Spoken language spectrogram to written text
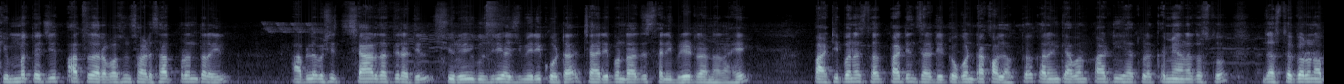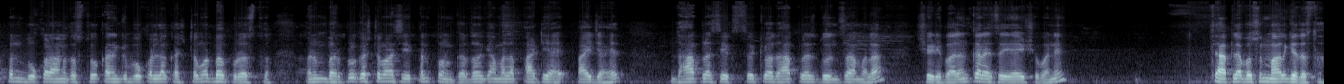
किंमत त्याची पाच हजारापासून साडेसातपर्यंत राहील. आपल्यापाशी चार जाती राहतील. शिरोई गुजरी अजमेरी कोटा. चारी पण राजस्थानी ब्रीड राहणार आहे. पाठी पण असतात. पाठींसाठी टोकन टाकावं लागतं. कारण की आपण पाठी ह्या थोड्या कमी आणत असतो. जास्त करून आपण बोकड आणत असतो. कारण की बोकडला कस्टमर भरपूर असतं. पण भरपूर कस्टमर असे पण फोन करतात की आम्हाला पाठी आहे पाहिजे आहेत. दहा प्लस एकचं किंवा दहा प्लस दोनचं आम्हाला शेळीपालन करायचं या हिशोबाने. ते आपल्यापासून माल घेत असतात.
